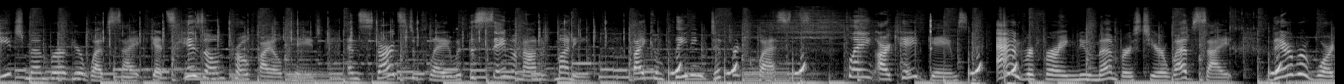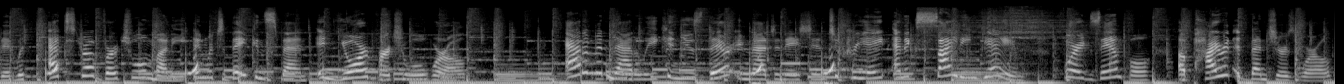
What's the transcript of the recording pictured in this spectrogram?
Each member of your website gets his own profile page and starts to play with the same amount of money. By completing different quests, playing arcade games, and referring new members to your website, they're rewarded with extra virtual money in which they can spend in your virtual world. Adam and Natalie can use their imagination to create an exciting game. For example, a pirate adventures world,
